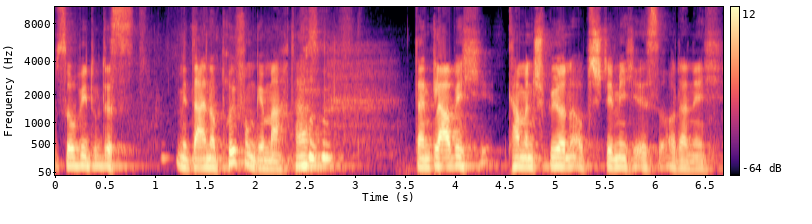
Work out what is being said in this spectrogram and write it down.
so wie du das mit deiner Prüfung gemacht hast, dann glaube ich, kann man spüren, ob es stimmig ist oder nicht.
